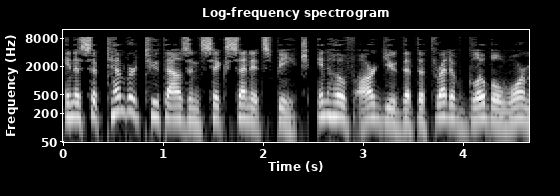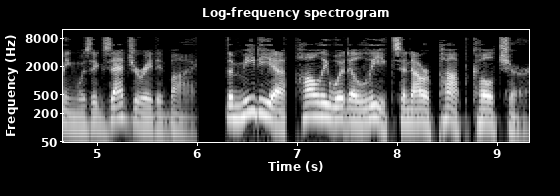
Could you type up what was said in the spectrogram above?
In a September 2006 Senate speech, Inhofe argued that the threat of global warming was exaggerated by the media, Hollywood elites and our pop culture.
